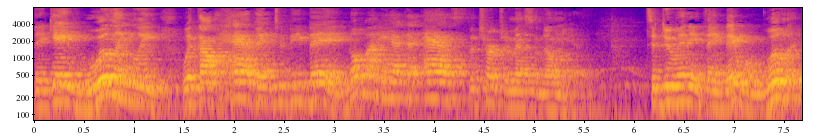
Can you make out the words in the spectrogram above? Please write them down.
They gave willingly without having to be begged. Nobody had to ask the Church of Macedonia to do anything. They were willing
